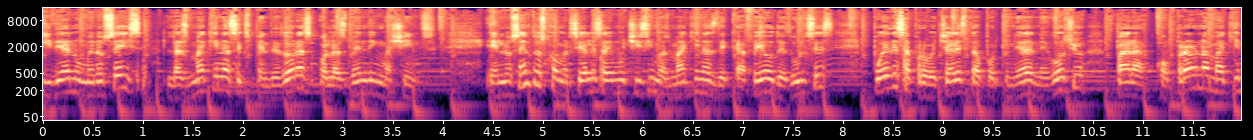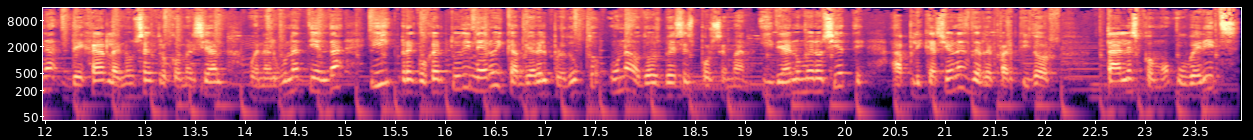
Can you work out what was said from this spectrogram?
Idea número 6. Las máquinas expendedoras o las vending machines. En los centros comerciales hay muchísimas máquinas de café o de dulces. Puedes aprovechar esta oportunidad de negocio para comprar una máquina, dejarla en un centro comercial o en alguna tienda y recoger tu dinero y cambiar el producto una o dos veces por semana. Idea número 7. Aplicaciones de repartidor, tales como Uber Eats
